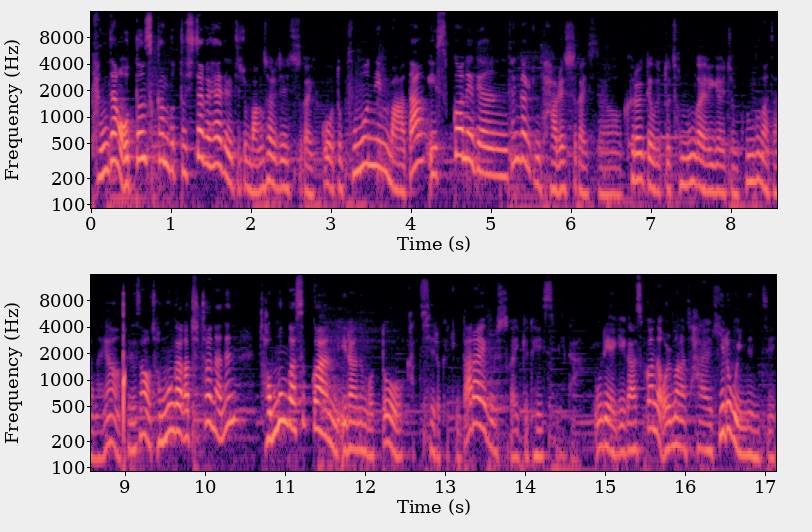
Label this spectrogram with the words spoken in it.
당장 어떤 습관부터 시작을 해야 될지 좀 망설여질 수가 있고 또 부모님마다 이 습관에 대한 생각이 좀 다를 수가 있어요. 그럴 때 우리 또 전문가의 의견이 좀 궁금하잖아요. 그래서 전문가가 추천하는 전문가 습관이라는 것도 같이 이렇게 좀 따라해 볼 수가 있게 돼 있습니다. 우리 애기가 습관을 얼마나 잘 기르고 있는지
